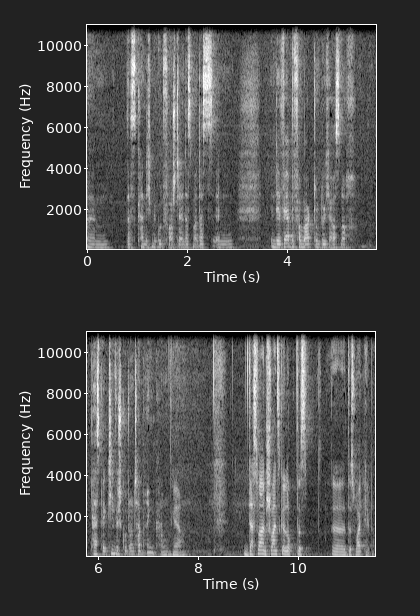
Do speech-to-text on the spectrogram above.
Ähm, das kann ich mir gut vorstellen, dass man das in, in der Werbevermarktung durchaus noch perspektivisch gut unterbringen kann. Ja, das war im Schweinsgalopp das, äh, das White Paper.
